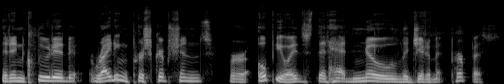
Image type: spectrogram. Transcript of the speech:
that included writing prescriptions for opioids that had no legitimate purpose.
